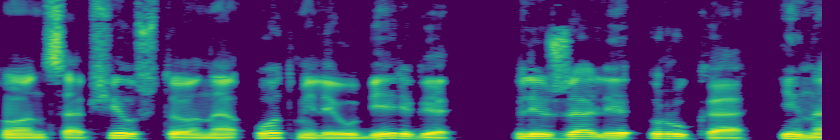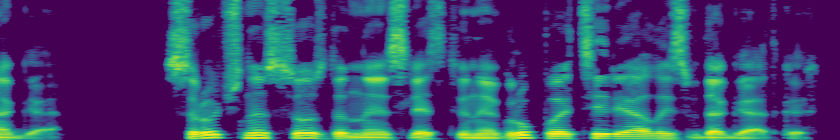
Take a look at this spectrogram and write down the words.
Он сообщил, что на отмеле у берега лежали рука и нога. Срочно созданная следственная группа терялась в догадках.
